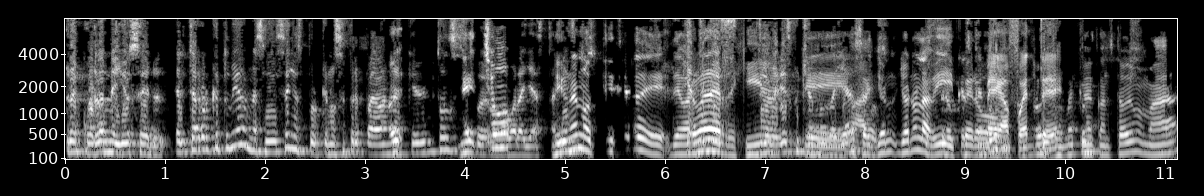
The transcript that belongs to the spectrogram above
recuerdan ellos el, el terror que tuvieron hace 10 años porque no se preparaban en aquel entonces, de pero hecho, ahora ya están. Hay una noticia de, de Bárbara de Regil. debería escucharnos que, allá, o sea, yo, yo no la vi, pero Mega fuente, me contó mi mamá.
